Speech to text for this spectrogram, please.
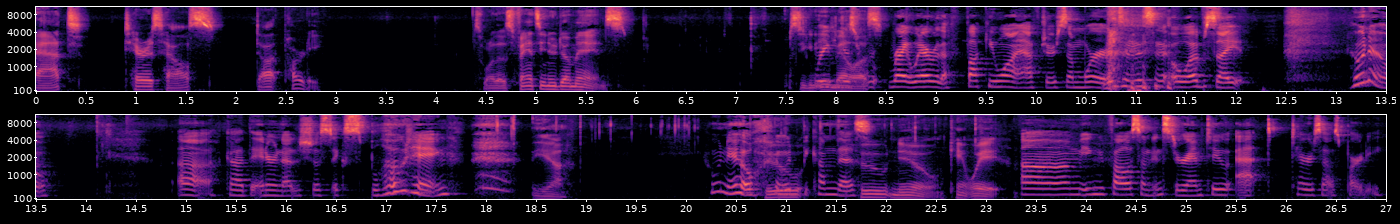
at terracehouse.party. It's one of those fancy new domains. So you can Where you email just us. write whatever the fuck you want after some words in this a website. Who knew? Uh, God, the internet is just exploding. Yeah. Who knew it would become this? Who knew? Can't wait. Um, you can follow us on Instagram too at Terrace House Party.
